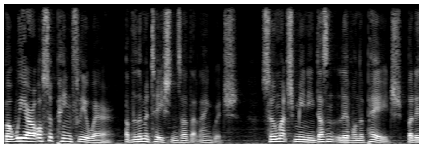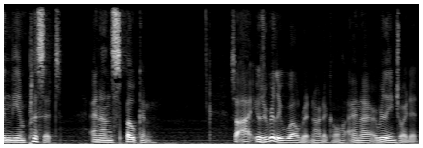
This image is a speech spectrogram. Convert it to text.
But we are also painfully aware of the limitations of that language. So much meaning doesn't live on the page, but in the implicit and unspoken. So I, it was a really well written article, and I really enjoyed it.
